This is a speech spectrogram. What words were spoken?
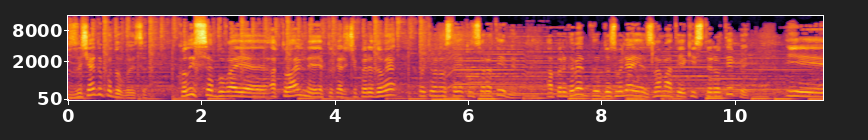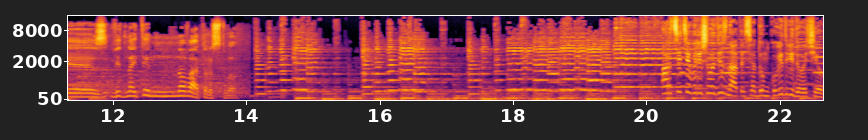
Звичайно, подобається. Колись все буває актуальне, як то кажучи, передове, потім воно стає консервативним. А передове дозволяє зламати якісь стереотипи і віднайти новаторство. Арціті вирішила дізнатися думку відвідувачів,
